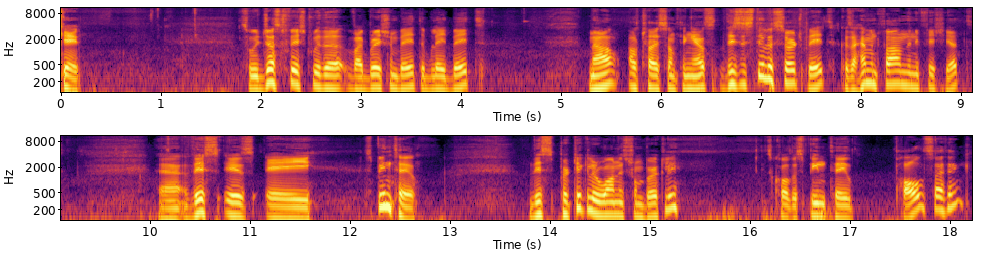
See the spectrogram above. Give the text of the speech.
okay. So we just fished with a vibration bait a blade bait. Now I'll try something else. This is still a search bait because I haven't found any fish yet. Uh, this is a spintail this particular one is from Berkley it's called a spintail pulse I think.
